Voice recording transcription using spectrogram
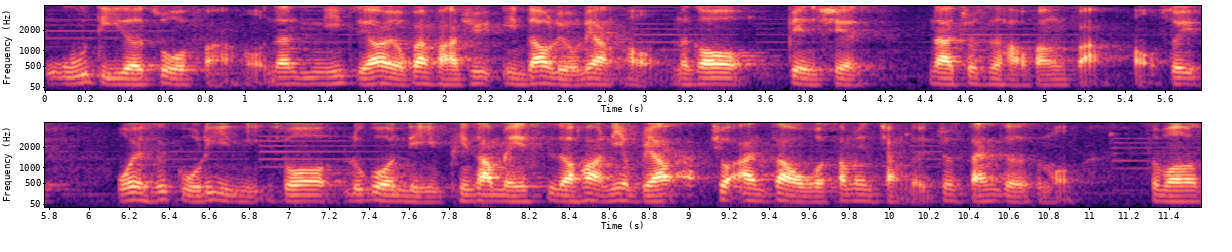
无敌的做法，哦，那你只要有办法去引到流量，哦，能够变现，那就是好方法，哦，所以我也是鼓励你说，如果你平常没事的话，你也不要就按照我上面讲的，就三个什么。什么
